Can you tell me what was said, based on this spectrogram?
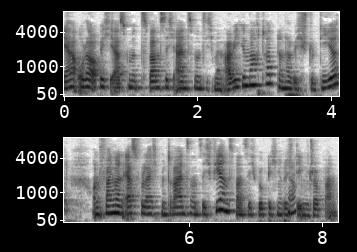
Ja, oder ob ich erst mit 20, 21 mein Abi gemacht habe, dann habe ich studiert und fange dann erst vielleicht mit 23, 24 wirklich einen richtigen ja. Job an.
